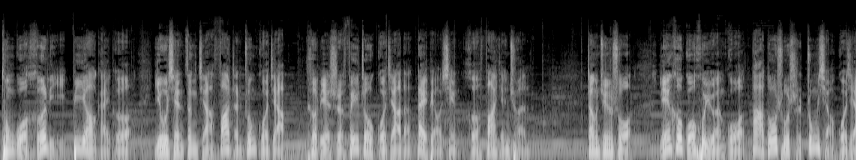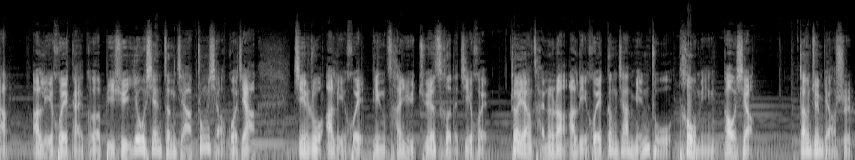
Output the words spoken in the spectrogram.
通过合理必要改革，优先增加发展中国家，特别是非洲国家的代表性和发言权。张军说，联合国会员国大多数是中小国家，安理会改革必须优先增加中小国家进入安理会并参与决策的机会，这样才能让安理会更加民主、透明、高效。张军表示，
